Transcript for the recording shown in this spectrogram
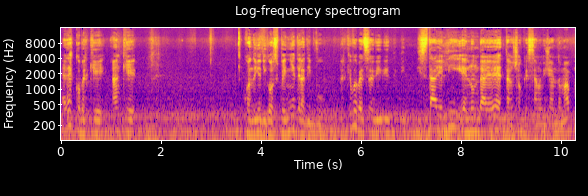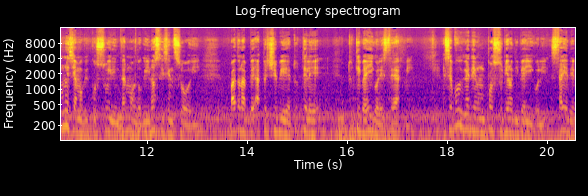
Ed ecco perché anche quando io dico spegnete la tv perché voi pensate di, di, di, stare lì e non dare retta a ciò che stanno dicendo ma noi siamo costruiti in tal modo che i nostri sensori vadano a, a percepire le, tutti i pericoli esterni E se voi vivete in un posto pieno di pericoli, state,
